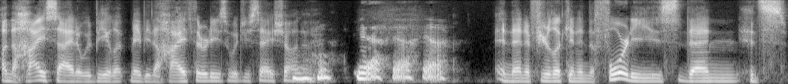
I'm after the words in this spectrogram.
on the high side it would be like maybe the high 30s would you say shawna mm-hmm. yeah yeah yeah and then if you're looking in the 40s, then it's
